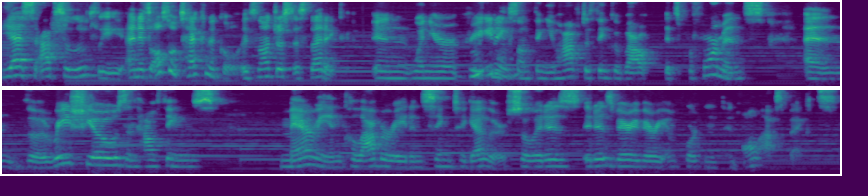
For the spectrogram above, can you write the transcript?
Yes, absolutely. And it's also technical. It's not just aesthetic. In when you're creating mm-hmm. something, you have to think about its performance and the ratios and how things marry and collaborate and sing together. So it is it is very very important in all aspects.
